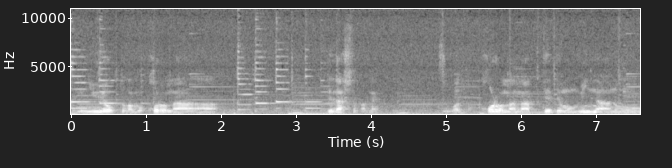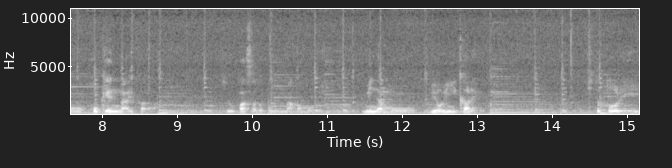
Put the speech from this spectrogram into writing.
ニューヨークとかもコロナ出だしとかね。すごかったコロナなっててもみんなあの保険ないから。そういうバサとかもなんかもみんなもう病院行かれへんから。一通り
